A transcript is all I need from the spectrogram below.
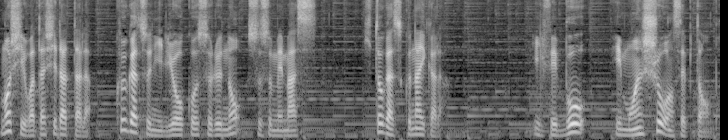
Moshi watashi dattara, kugatsu ni ryoko suru no ga. Il fait beau et moins chaud en septembre.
